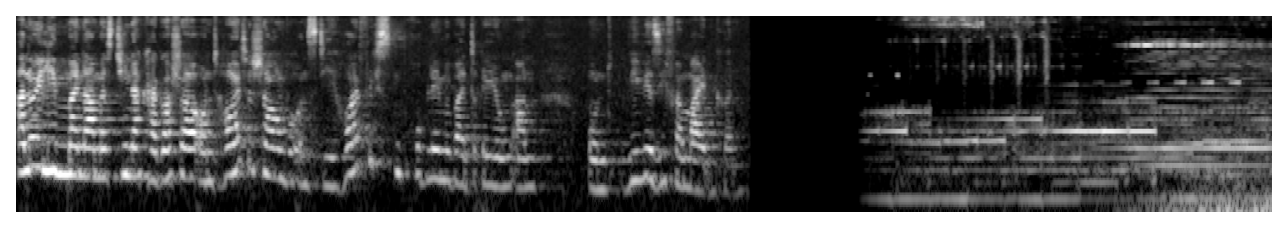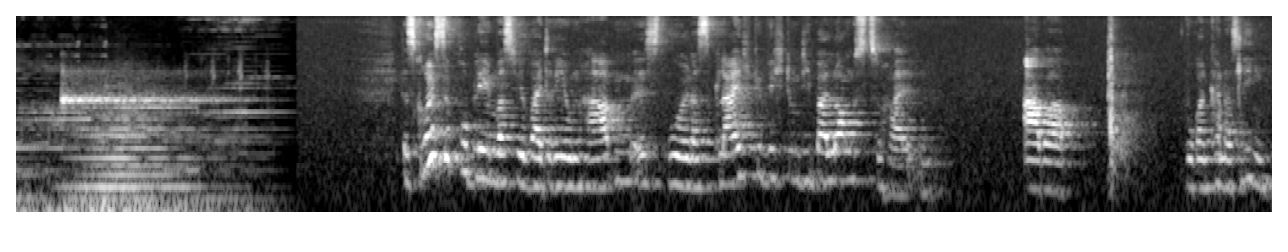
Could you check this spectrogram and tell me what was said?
Hallo ihr Lieben, mein Name ist Gina Kagoscha und heute schauen wir uns die häufigsten Probleme bei Drehungen an und wie wir sie vermeiden können. Das größte Problem, was wir bei Drehungen haben, ist wohl das Gleichgewicht und die Balance zu halten. Aber woran kann das liegen?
